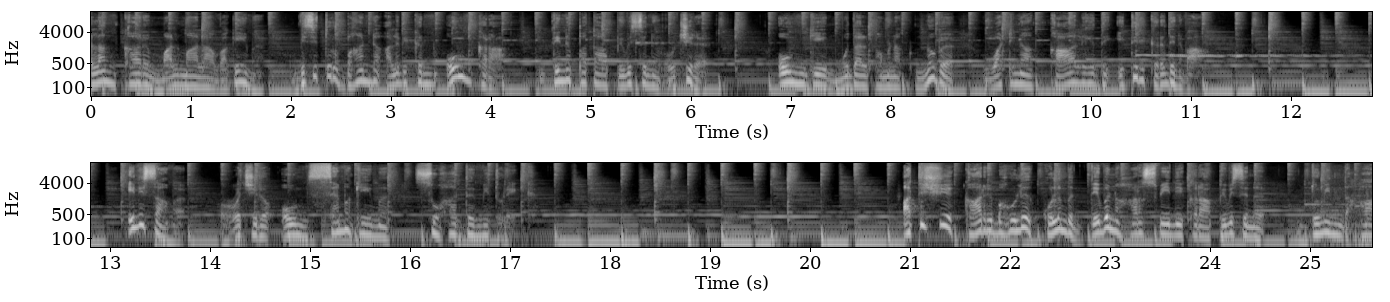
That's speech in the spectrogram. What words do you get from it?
අලංකාර මල්මාලා වගේම විසිතුරු බාණ්ඩ අලවිකරන ඔවුන් කරා දිනපතා පිවිසෙන රුචිර ඔවුන්ගේ මුදල් පමණක් නොව වටිනා කාලයේද ඉතිරි කර දෙනවා. එනිසාම රොචිර ඔවුන් සැමගේම සුහද මිතුරෙක්. අතිශය කාර්යබහුල කොළඹ දෙවන හරස්වේදී කරා පිවිසෙන දුමින්ද හා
